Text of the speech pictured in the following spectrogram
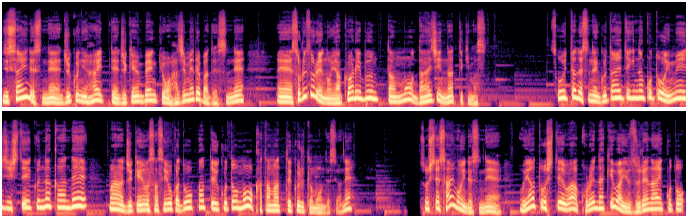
実際にですね塾に入って受験勉強を始めればですね、えー、それぞれの役割分担も大事になってきます。そういったですね具体的なことをイメージしていく中でまあ受験をさせようかどうかということも固まってくると思うんですよね。そして最後にですね親としてはこれだけは譲れないこと。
